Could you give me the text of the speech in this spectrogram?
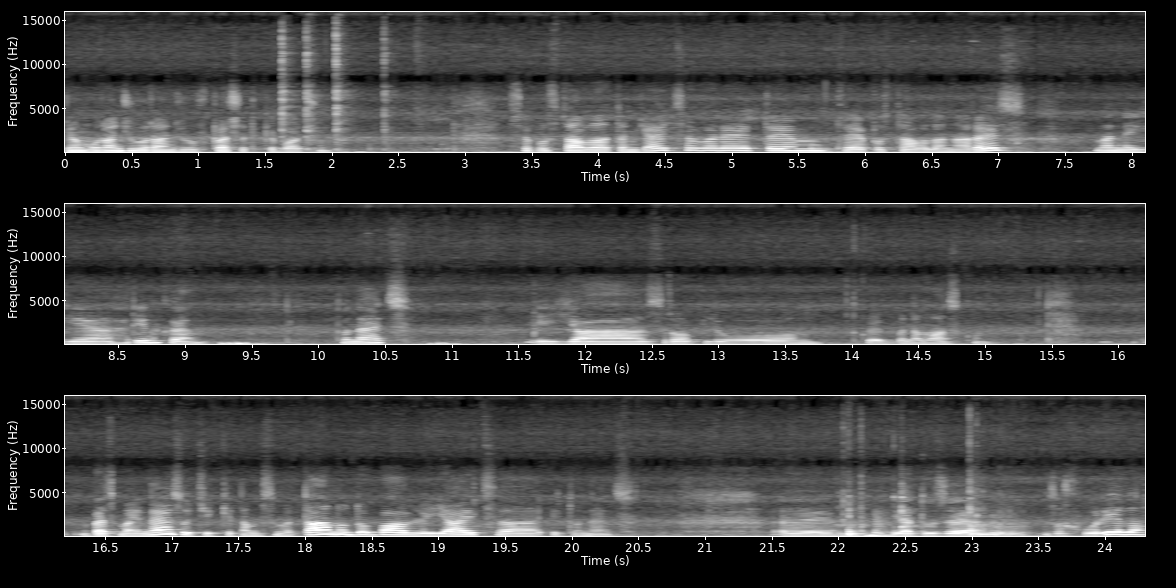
Прям оранжево-оранжево, вперше таке бачу. Ще поставила там яйця варити, це я поставила на рис. У мене є грінки, тунець, і я зроблю таку якби намазку. Без майонезу, тільки там сметану додавлю, яйця і тунець. Е, я дуже захворіла,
